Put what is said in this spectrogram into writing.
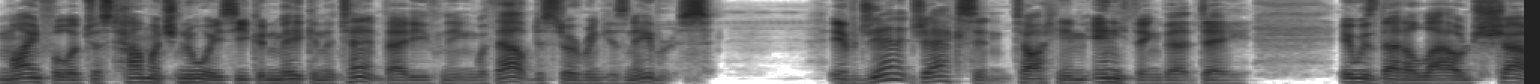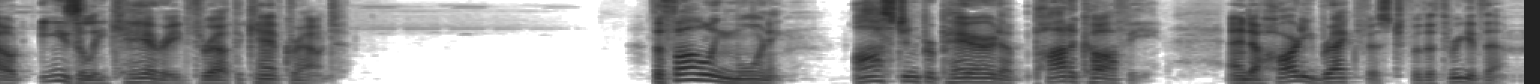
mindful of just how much noise he could make in the tent that evening without disturbing his neighbors. If Janet Jackson taught him anything that day, it was that a loud shout easily carried throughout the campground. The following morning, Austin prepared a pot of coffee and a hearty breakfast for the three of them.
